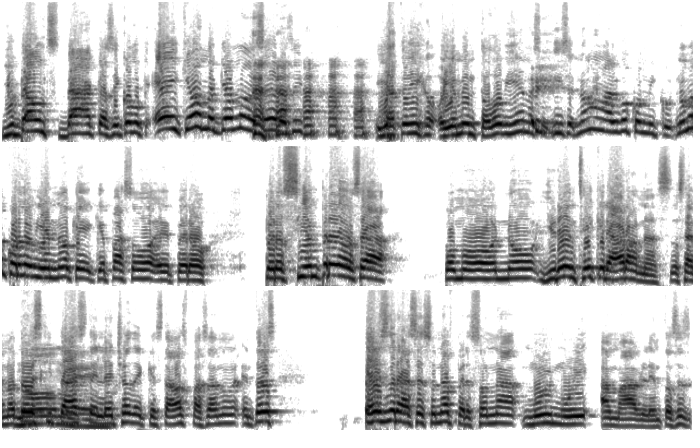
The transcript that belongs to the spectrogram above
you bounce back, así como que, hey, ¿qué onda? ¿Qué vamos a hacer? Así. Y ya te dijo, oye, men, ¿todo bien? Así, dice, no, algo con mi... No me acuerdo bien, ¿no? ¿Qué, qué pasó? Eh, pero, pero siempre, o sea, como no, you didn't take it out on us, o sea, no te desquitaste el hecho de que estabas pasando. Entonces, Esdras es una persona muy, muy amable. Entonces,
